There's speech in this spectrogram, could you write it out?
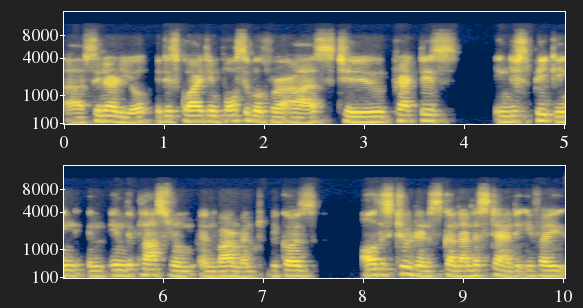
uh, scenario, it is quite impossible for us to practice English speaking in, in the classroom environment because all the students can understand if I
